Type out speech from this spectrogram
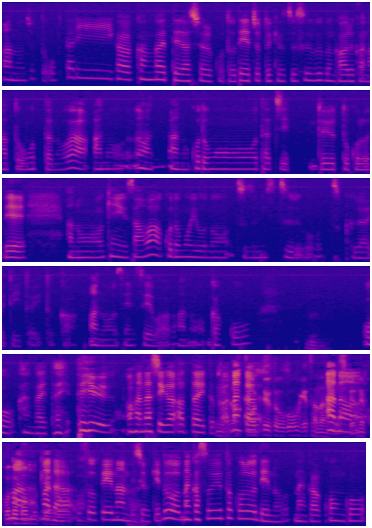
あの、ちょっとお二人が考えてらっしゃることで、ちょっと共通する部分があるかなと思ったのは、あの、まあ、あの、子供たちというところで、あの、ケンユさんは子供用の鼓スツールを作られていたりとか、あの、先生は、あの、学校を考えたいっていうお話があったりとか、なんか、っていうと大げさなんですけどね、子供向けの、まあ、まだ想定なんでしょうけど、はい、なんかそういうところでの、なんか今後、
